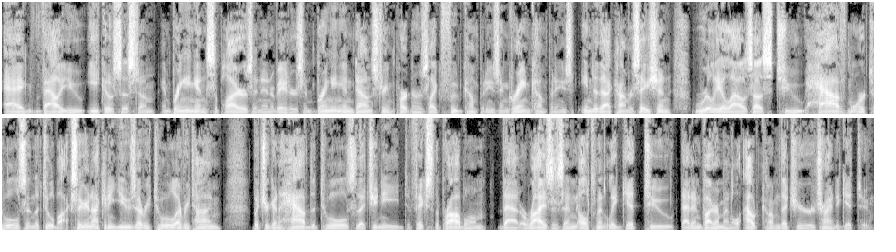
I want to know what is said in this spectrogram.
ag value ecosystem and bringing in suppliers and innovators and bringing in downstream partners like food companies and grain companies into that conversation really allows us to have more tools in the toolbox. So you're not going to use every tool every time, but you're going to have the tools that you need to fix the problem that arises and ultimately get to that environmental outcome that you're trying to get to.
